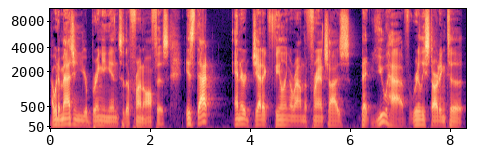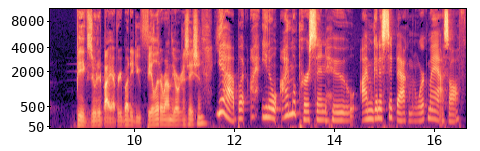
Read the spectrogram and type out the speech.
I would imagine you're bringing into the front office. Is that energetic feeling around the franchise that you have really starting to be exuded by everybody? Do you feel it around the organization? Yeah, but I, you know, I'm a person who I'm gonna sit back. I'm gonna work my ass off.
